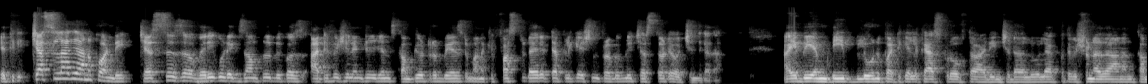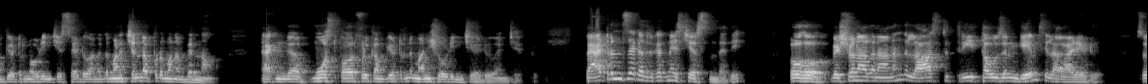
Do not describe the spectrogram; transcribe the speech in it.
ఎతికి చెస్ లాగే అనుకోండి. Chess is a very good example because artificial intelligence computer based మనకి first direct application probably chess తోటే వచ్చింది కదా. ఐబిఎం డీప్ బ్లూని పట్టుకెళ్ళి కాస్ప్రోవ్తో ఆడించడాలు లేకపోతే విశ్వనాథ ఆనంద్ కంప్యూటర్ ఓడించేసాడు అనేది మన చిన్నప్పుడు మనం విన్నాం. ఏకంగా మోస్ట్ పవర్ఫుల్ కంప్యూటర్ని మనిషి ఓడించాడు అని చెప్పి. ప్యాటర్న్సే కదా రికగ్నైజ్ చేస్తుంది అది. ఓహో Viswanathan Anand last three thousand games ఇలా ఆడాడు. So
